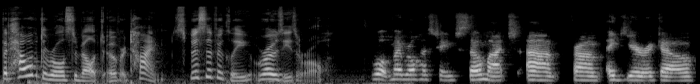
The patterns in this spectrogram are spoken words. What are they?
But how have the roles developed over time, specifically Rosie's role? Well, my role has changed so much um, from a year ago.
